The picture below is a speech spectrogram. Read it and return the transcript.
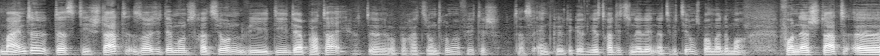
meinte, dass die Stadt solche Demonstrationen wie die der Partei, der Operation Trümmerfetisch, das endgültige, hier das traditionelle Identifizierungsbombardement, von der Stadt äh,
